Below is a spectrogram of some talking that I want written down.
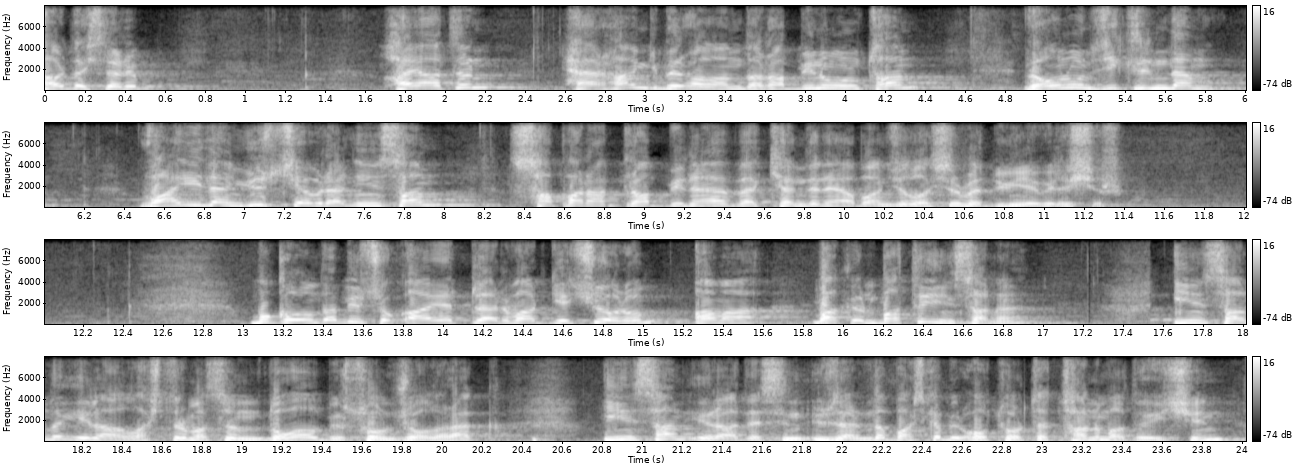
Kardeşlerim, hayatın herhangi bir alanda Rabbini unutan ve onun zikrinden, vahiden yüz çeviren insan saparak Rabbine ve kendine yabancılaşır ve dünyevileşir. Bu konuda birçok ayetler var geçiyorum ama bakın batı insanı insanı ilahlaştırmasının doğal bir sonucu olarak insan iradesinin üzerinde başka bir otorite tanımadığı için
